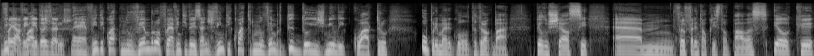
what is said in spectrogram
24, foi há 22 anos. É, 24 de novembro, foi há 22 anos, 24 de novembro de 2004. o primeiro gol de Drogba pelo Chelsea. Um, foi frente ao Crystal Palace. Ele que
